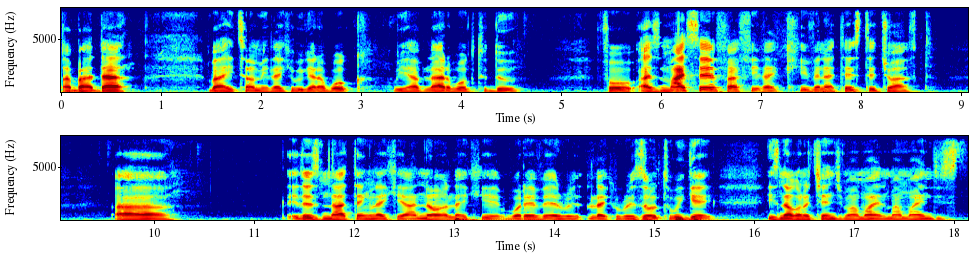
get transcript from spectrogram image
about that, but he told me like we gotta work. We have a lot of work to do. For as myself, I feel like even I test the draft. Uh, it is nothing like yeah, I know like yeah, whatever re, like result we get is not gonna change my mind. My mind is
